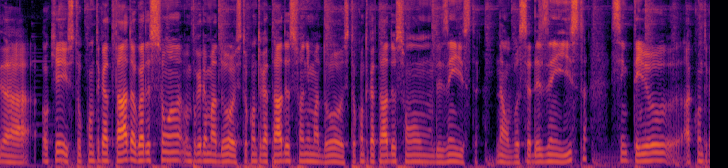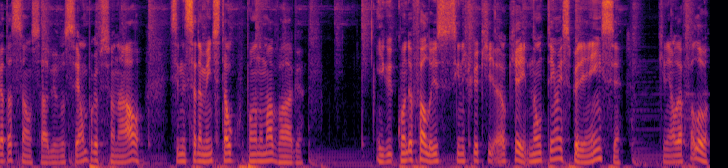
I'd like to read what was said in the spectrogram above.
ah, ok, estou contratado, agora eu sou um programador, estou contratado, eu sou um animador, estou contratado, eu sou um desenhista. Não, você é desenhista sem ter a contratação, sabe? Você é um profissional sem necessariamente estar ocupando uma vaga. E quando eu falo isso, significa que, ok, não tenho experiência, que nem ela falou,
